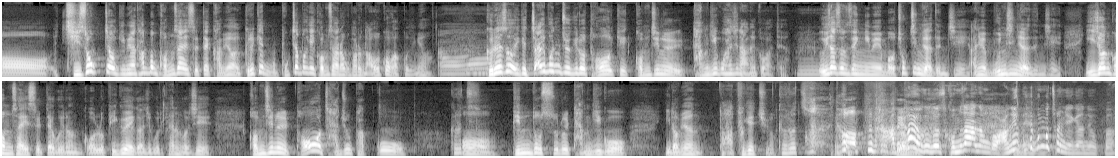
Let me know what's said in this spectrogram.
어 지속적이면 한번 검사했을 때 가면 그렇게 뭐 복잡하게 검사 안 하고 바로 나올 것 같거든요. 어. 그래서 이게 짧은 주기로 더 이렇게 검진을 당기고 하진 않을 것 같아요. 음. 의사 선생님의 뭐 촉진이라든지 아니면 문진이라든지 이전 검사했을 때하고 이런 걸로 비교해 가지고 이렇게 하는 거지 검진을 더 자주 받고 그렇지. 어 빈도수를 당기고 이러면 더 아프겠죠. 그렇지. 더 아프다. 아파요 그거 검사하는 거. 안 해, 네. 해본 것처럼 얘기하네 오빠.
